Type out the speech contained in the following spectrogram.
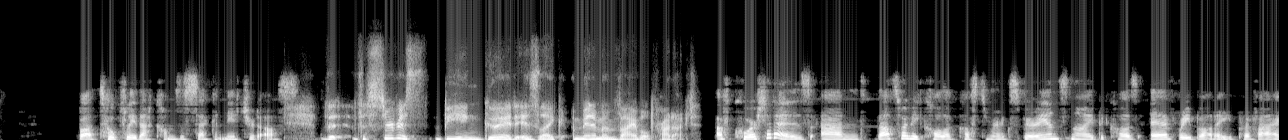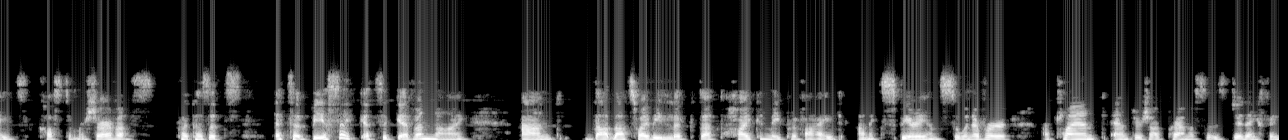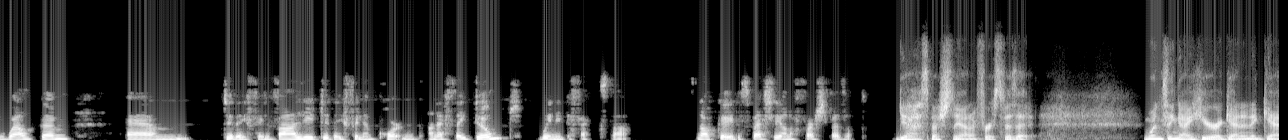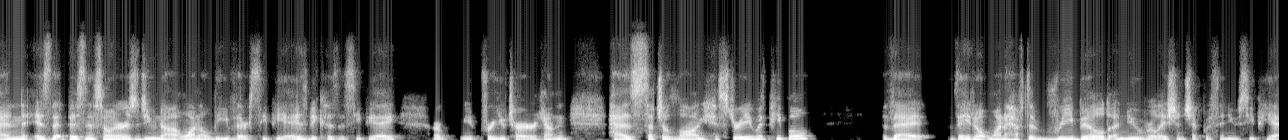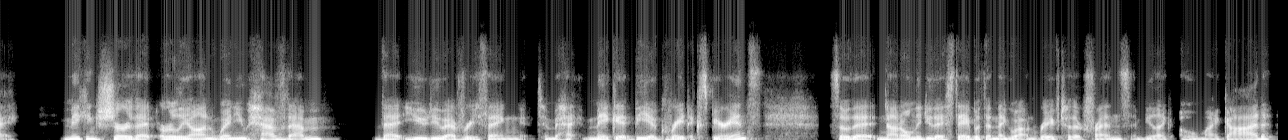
but hopefully that comes as second nature to us. The the service being good is like a minimum viable product. Of course it is. And that's why we call it customer experience now, because everybody provides customer service because it's it's a basic, it's a given now. And that that's why we looked at how can we provide an experience. So whenever a client enters our premises, do they feel welcome? Um, do they feel valued? Do they feel important? And if they don't, we need to fix that. It's not good, especially on a first visit. Yeah, especially on a first visit. One thing I hear again and again is that business owners do not want to leave their CPAs because the CPA, or for you, charter mm-hmm. accountant, has such a long history with people that they don't want to have to rebuild a new relationship with a new CPA. Making sure that early on, when you have them, that you do everything to ma- make it be a great experience so that not only do they stay, but then they go out and rave to their friends and be like, oh my God,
